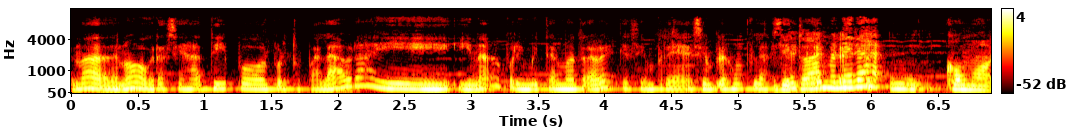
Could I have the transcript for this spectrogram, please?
nada, de nuevo, gracias a ti por, por tus palabras y, y, nada, por invitarme otra vez, que siempre, siempre es un placer. De todas maneras, como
